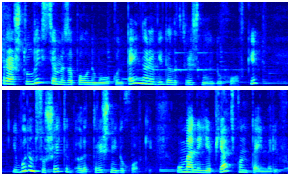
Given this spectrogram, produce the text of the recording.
Решту листя ми заповнимо у контейнери від електричної духовки і будемо сушити в електричній духовці. У мене є 5 контейнерів.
